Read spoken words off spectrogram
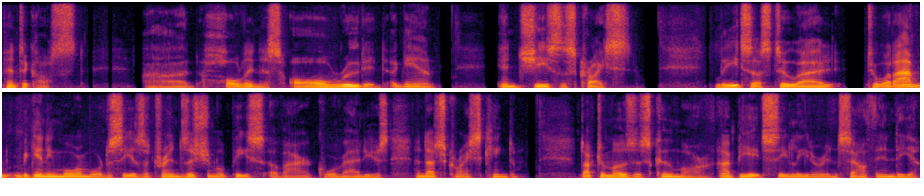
Pentecost, uh, holiness, all rooted again in Jesus Christ, leads us to uh, to what I'm beginning more and more to see as a transitional piece of our core values, and that's Christ's kingdom. Dr. Moses Kumar, IPHC leader in South India,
